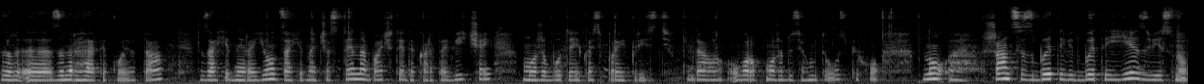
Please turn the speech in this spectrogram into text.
з, е, енергетикою. Та? Західний район, західна частина, бачите, де карта відчай, може бути якась прикрість. Да? Ворог може досягнути успіху. Ну, е, шанси збити, відбити є, звісно.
